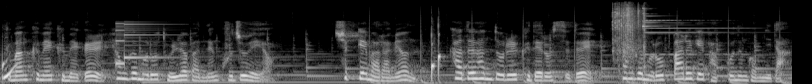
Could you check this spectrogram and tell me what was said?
그만큼의 금액을 현금으로 돌려받는 구조예요. 쉽게 말하면 카드 한도를 그대로 쓰되 현금으로 빠르게 바꾸는 겁니다.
